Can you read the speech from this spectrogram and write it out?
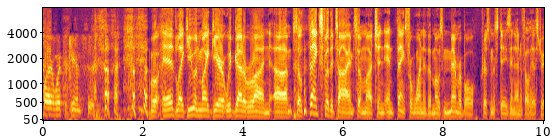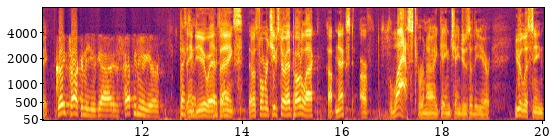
why I went to Kansas City. well, Ed, like you and Mike Garrett, we've got to run. Um, so thanks for the time so much, and, and thanks for one of the most memorable Christmas days in NFL history. Great talking to you guys. Happy New Year. Same to you, Ed. Thanks. That was former Chief star Ed Podolak. Up next, our last Rinnai Game Changers of the year. You're listening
